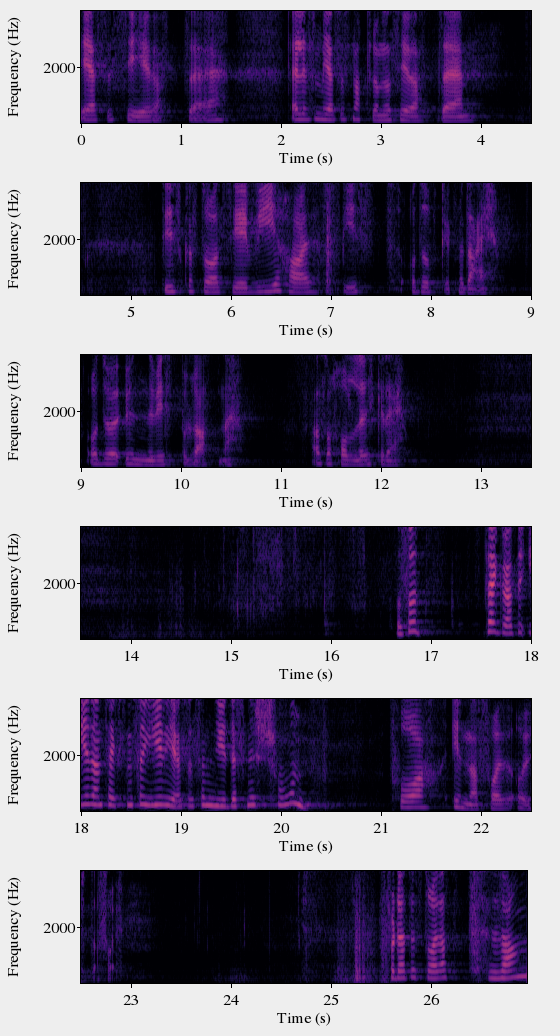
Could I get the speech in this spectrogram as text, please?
Jesus sier at eh, Eller som Jesus snakker om og sier at eh, de skal stå og si 'Vi har spist og drukket med deg, og du har undervist på gatene'. Altså holder ikke det. Og så tenker jeg at I den teksten så gir Jesus en ny definisjon på innafor og utafor. For det står at trang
